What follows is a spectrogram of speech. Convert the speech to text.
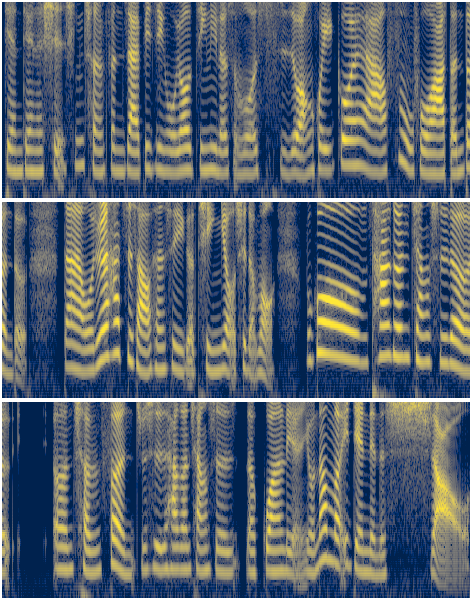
点点的血腥成分在，毕竟我又经历了什么死亡回归啊、复活啊等等的。但我觉得他至少算是一个挺有趣的梦。不过他跟僵尸的嗯成分，就是他跟僵尸的关联有那么一点点的少。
